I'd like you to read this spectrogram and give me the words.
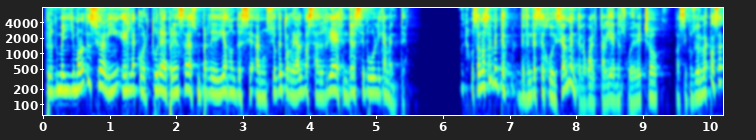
pero lo que me llamó la atención a mí es la cobertura de prensa de hace un par de días donde se anunció que Torrealba saldría a defenderse públicamente. O sea, no solamente defenderse judicialmente, lo cual está bien, es su derecho, así funcionan las cosas,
